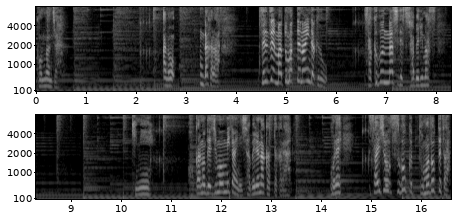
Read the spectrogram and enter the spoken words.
こんなんじゃ。あのだから全然まとまってないんだけど。作文なしで喋ります。君他のデジモンみたいに喋れなかったから。俺最初すごく戸惑ってた。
